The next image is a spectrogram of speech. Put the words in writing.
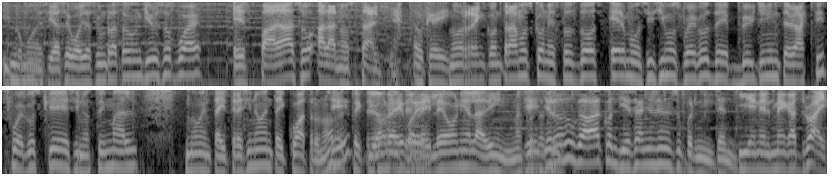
y como decía Cebolla hace un rato con Gears of War, espadazo a la nostalgia. Ok. Nos reencontramos con estos dos hermosísimos juegos de Virgin Interactive, juegos que, si no estoy mal, 93 y 94, ¿no? Sí, Respectivamente, León y Aladdin, una Sí, cosa yo así. lo jugaba con 10 años en el Super Nintendo. Y en el Mega Drive,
